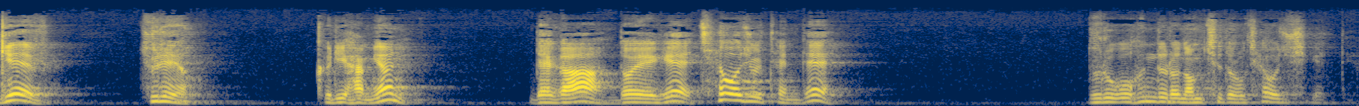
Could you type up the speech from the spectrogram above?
give 주래요. 그리하면 내가 너에게 채워줄 텐데 누르고 흔들어 넘치도록 채워주시겠대요.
